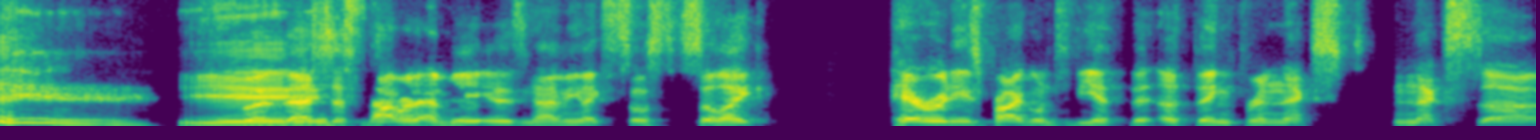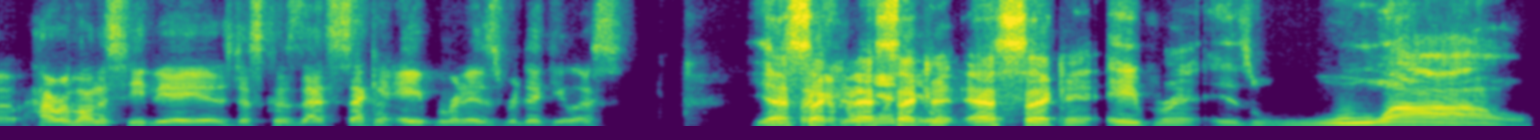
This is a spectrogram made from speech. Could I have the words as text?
but that's just not where the NBA is. You know what I mean? Like so so like parody is probably going to be a, th- a thing for next next uh however long the CBA is, just because that second apron is ridiculous. Yeah, that second, that second, that second apron is wow.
